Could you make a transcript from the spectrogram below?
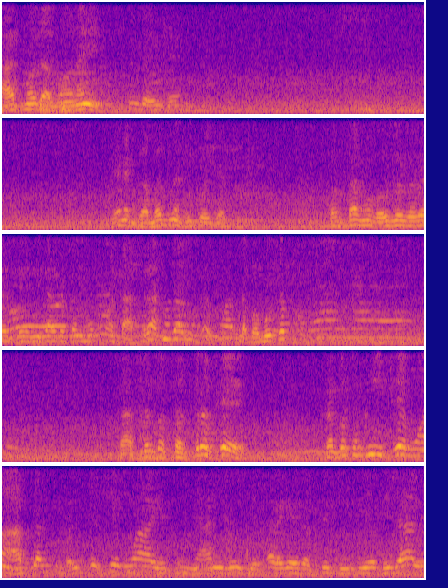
હાથમાં જ હાલવા નહીં. શું કહ્યું છે? જેને ગમ નથી કોઈ જાતની. સંસારમાં બહુ જો છે નિકાલ કરતા શાસ્ત્ર હાથમાં ચાલુ બબુ શાસ્ત્ર તો શસ્ત્ર છે. પ્રગતિ છે, હું હાથ ચાલી ભવિષ્ય છે, હું આ એટલું જ્ઞાની દેખાડે ગઈ રસ્તે થી જાય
